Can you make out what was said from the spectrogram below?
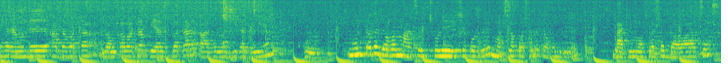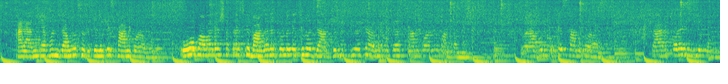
এখানে আমাদের আদা বাটা, লঙ্কা বাটা, পেঁয়াজ বাটা আর হলো জিরা, ধনিয়া, হলুদ। নুনটা যখন মাছের ঝোলে এসে করবে মশলা কষাবে তখন দিবে বাকি মশলা সব দেওয়া আছে। আর আমি এখন যাব ছোটো ছেলেকে স্নান করাবো। ও বাবাদের সাথে আজকে বাজারে চলে গেছিল, যার জন্য কী হয়েছে আমি ওকে স্নান করাতে পারলাম না। তো এখন ওকে স্নান করাবো। তারপরে নিজে করব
